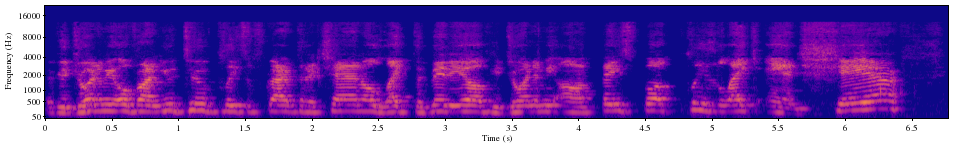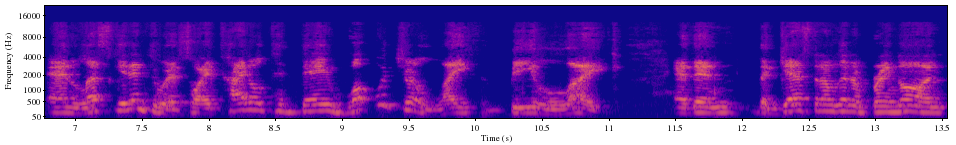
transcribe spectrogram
if you're joining me over on YouTube, please subscribe to the channel, like the video. If you're joining me on Facebook, please like and share. And let's get into it. So I titled today, What Would Your Life Be Like? And then the guest that I'm to bring on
